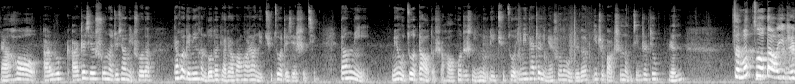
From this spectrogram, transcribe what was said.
然后，而如而这些书呢，就像你说的，它会给你很多的条条框框，让你去做这些事情。当你没有做到的时候，或者是你努力去做，因为他这里面说的，我觉得一直保持冷静，这就人怎么做到一直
